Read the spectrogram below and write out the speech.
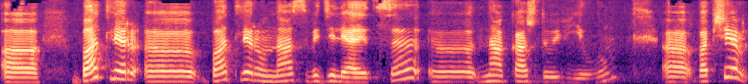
А, батлер, э, батлер у нас выделяется э, на каждую виллу. А, вообще,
